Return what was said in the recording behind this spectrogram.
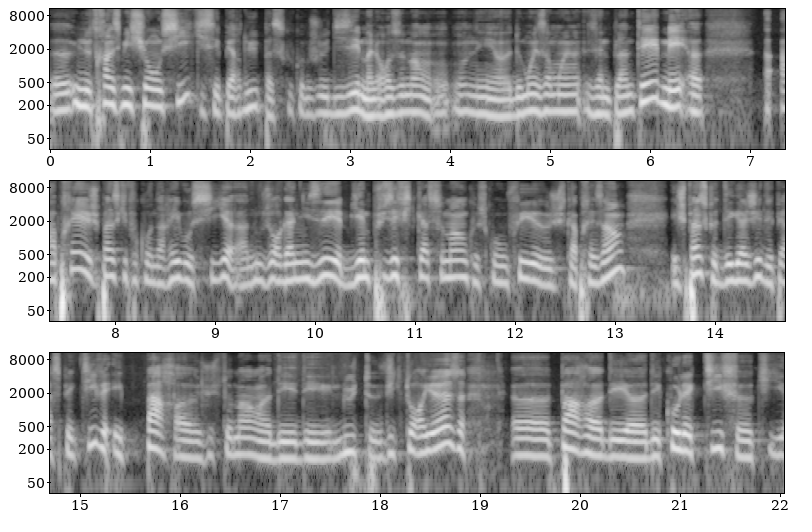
Euh, une transmission aussi qui s'est perdue parce que, comme je le disais, malheureusement, on, est euh, de moins en moins implanté. Mais euh, après, je pense qu'il faut qu'on arrive aussi à nous organiser bien plus efficacement que ce qu'on fait jusqu'à présent. Et je pense que dégager des perspectives et par justement des luttes victorieuses, euh, par euh, des, euh, des collectifs qui,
